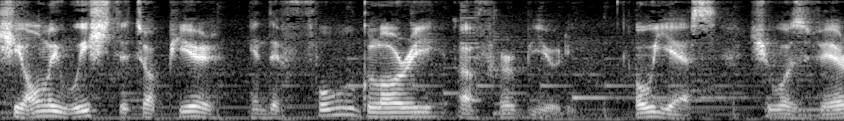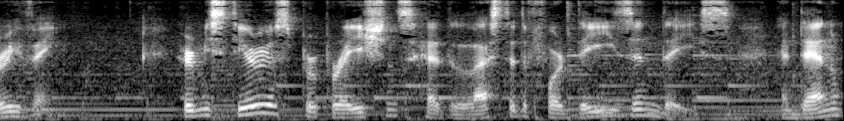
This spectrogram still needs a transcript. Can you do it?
She only wished to appear in the full glory of her beauty. Oh, yes, she was very vain. Her mysterious preparations had lasted for days and days, and then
